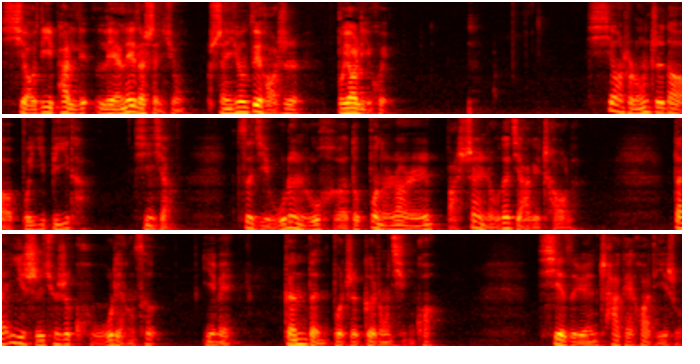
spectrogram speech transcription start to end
小弟怕连连累了沈兄，沈兄最好是不要理会。项少龙知道不易逼他，心想自己无论如何都不能让人把单柔的家给抄了，但一时却是苦无良策，因为根本不知各种情况。谢子元岔开话题说：“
